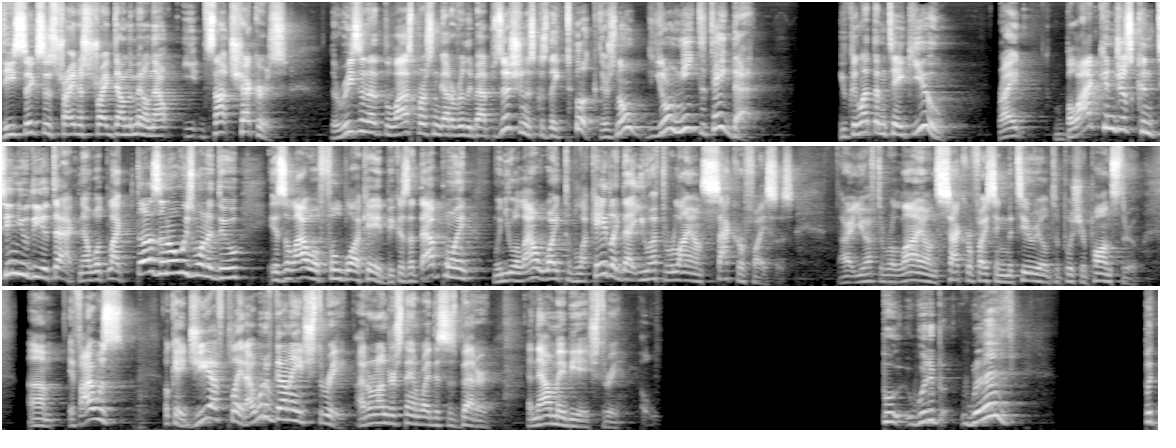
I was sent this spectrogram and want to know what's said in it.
D6 is trying to strike down the middle. Now, it's not checkers. The reason that the last person got a really bad position is because they took. There's no, you don't need to take that. You can let them take you, right? Black can just continue the attack. Now, what black doesn't always want to do is allow a full blockade because at that point, when you allow white to blockade like that, you have to rely on sacrifices. All right, you have to rely on sacrificing material to push your pawns through. Um, if I was, okay, GF played, I would have gone H3. I don't understand why this is better. And now maybe H3. But what about what? But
